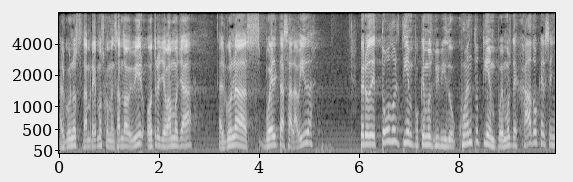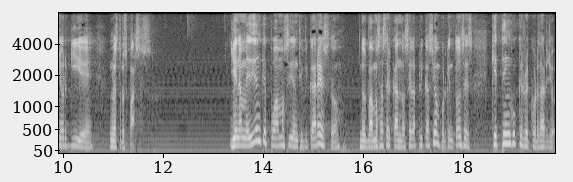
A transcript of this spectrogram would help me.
algunos estaremos comenzando a vivir, otros llevamos ya algunas vueltas a la vida. Pero de todo el tiempo que hemos vivido, ¿cuánto tiempo hemos dejado que el Señor guíe nuestros pasos? Y en la medida en que podamos identificar esto, nos vamos acercando hacia la aplicación, porque entonces, ¿qué tengo que recordar yo?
